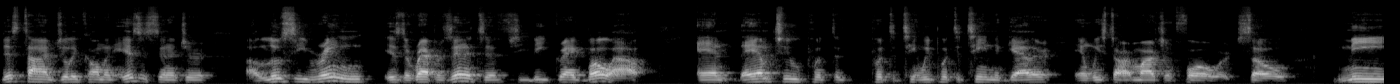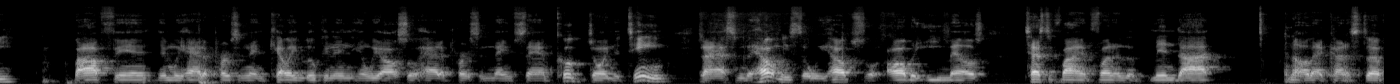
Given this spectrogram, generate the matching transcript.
This time, Julie Coleman is a senator uh, Lucy Rehm is the representative. She beat Greg Boe out, and them two put the put the team. We put the team together, and we start marching forward. So me, Bob Finn, then we had a person named Kelly Lukanen, and we also had a person named Sam Cook join the team. And I asked him to help me, so we helped. So all the emails, testify in front of the MnDOT, and all that kind of stuff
